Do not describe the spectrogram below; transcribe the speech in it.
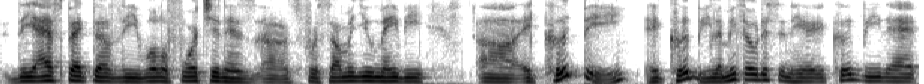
the aspect of the wheel of fortune is uh, for some of you maybe uh, it could be, it could be. Let me throw this in here. It could be that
